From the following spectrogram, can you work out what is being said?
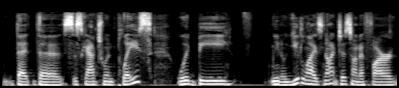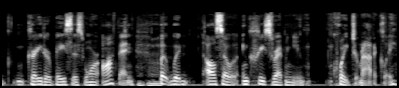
that the Saskatchewan Place would be you know, utilized not just on a far greater basis more often, mm-hmm. but would also increase revenue quite dramatically.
